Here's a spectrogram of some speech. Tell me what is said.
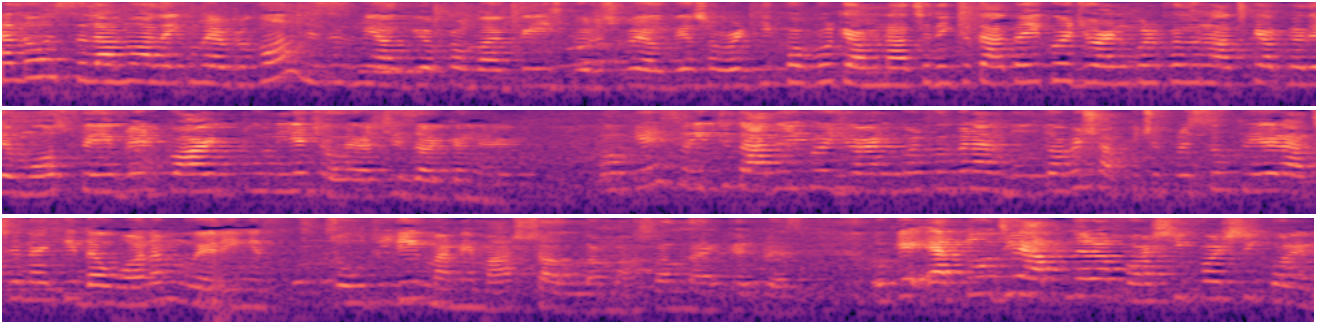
হ্যালো, আসসালামু আলাইকুম everyone this is me Albia from my page beautiful Albia সবার কি খবর? কেমন আছেন? একটু তাড়াতাড়ি করে জয়েন করে ফেলুন। আজকে আপনাদের মোস্ট ফেভারিট পার্ট টু নিয়ে চলে আসছি জারকানের ওকে সো একটু তাড়াতাড়ি করে জয়েন করে ফেলবেন আর বলতে হবে সবকিছু ক্রিস্টাল ক্লিয়ার আছে নাকি? The one I'm wearing is totally মানে মাশাআল্লাহ মাশাআল্লাহ একটা ড্রেস ওকে এত যে আপনারা ফার্সি ফার্সি করেন,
